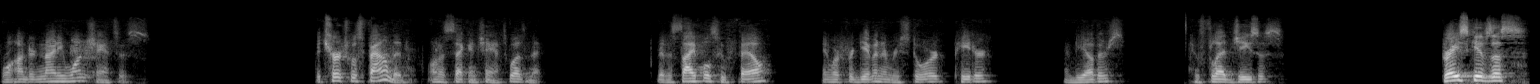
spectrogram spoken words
191 chances. The church was founded on a second chance, wasn't it? The disciples who fell and were forgiven and restored, Peter and the others who fled Jesus. Grace gives us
